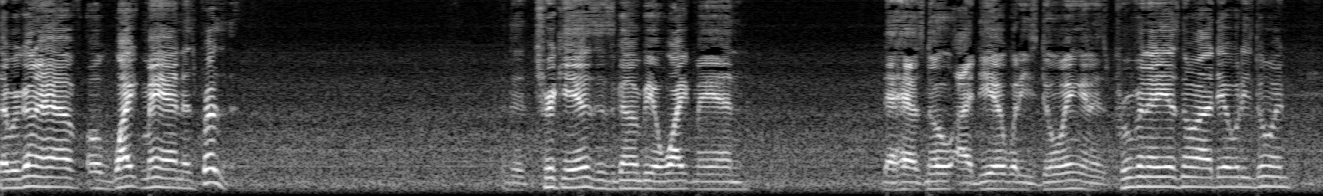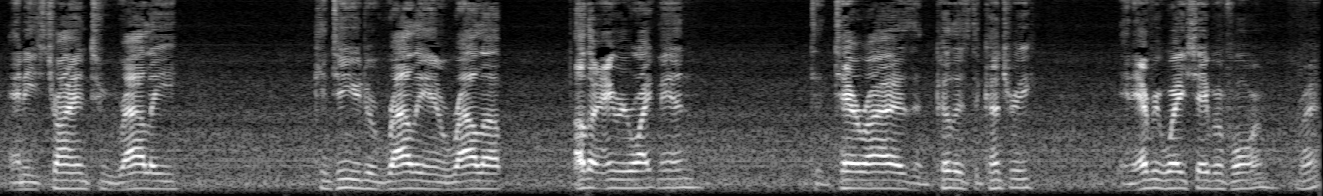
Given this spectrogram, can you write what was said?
that we're going to have a white man as president. The trick is, is going to be a white man that has no idea what he's doing and has proven that he has no idea what he's doing, and he's trying to rally, continue to rally and rile up other angry white men to terrorize and pillage the country in every way, shape, and form, right?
